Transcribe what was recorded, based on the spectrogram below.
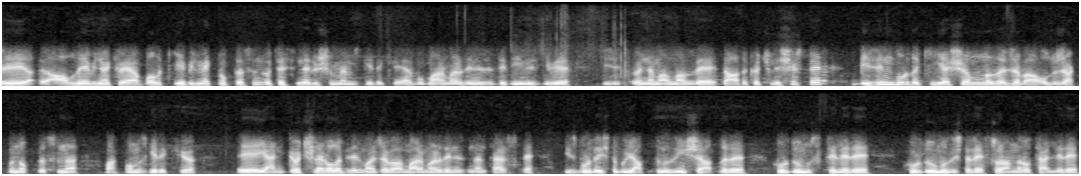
e, avlayabilmek veya balık yiyebilmek noktasının ötesinde düşünmemiz gerekiyor. Eğer bu Marmara Denizi dediğimiz gibi bir önlem almaz ve daha da kötüleşirse bizim buradaki yaşamımız acaba olacak mı noktasına bakmamız gerekiyor. E, yani göçler olabilir mi acaba Marmara Denizi'nden tersine? Biz burada işte bu yaptığımız inşaatları, kurduğumuz siteleri, kurduğumuz işte restoranlar, otelleri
